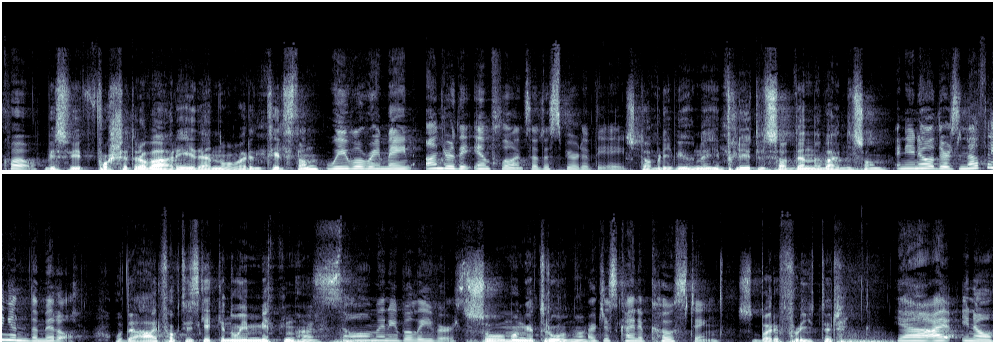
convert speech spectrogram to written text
Quo, Hvis vi fortsetter å være i den nåværende tilstand, we will remain under the influence of the spirit of the age. da blir vi under innflytelse av denne verdensånd. You know. Og det er faktisk ikke noe i midten her. So Så mange troende kind of som bare flyter. Yeah, I, you know,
